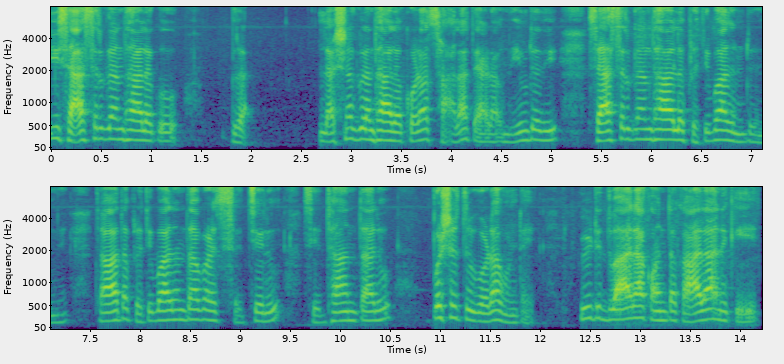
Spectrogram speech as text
ఈ శాస్త్ర గ్రంథాలకు గ్ర లక్షణ గ్రంథాలకు కూడా చాలా తేడా ఉంది. ఏమిటది? శాస్త్ర గ్రంథాల ప్రతిపాదన ఉంటుంది. తర్వాత ప్రతిపాదనతో పాటు చర్చలు సిద్ధాంతాలు ఉపనిషత్తులు కూడా ఉంటాయి. వీటి ద్వారా కొంతకాలానికి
